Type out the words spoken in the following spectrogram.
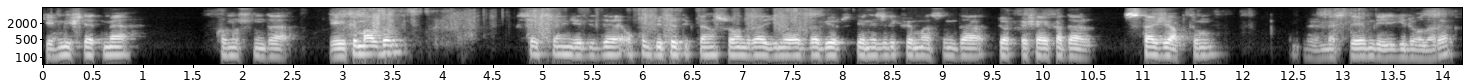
gemi işletme konusunda eğitim aldım. 87'de okul bitirdikten sonra yine orada bir denizcilik firmasında 4-5 ay kadar staj yaptım e, mesleğimle ilgili olarak.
